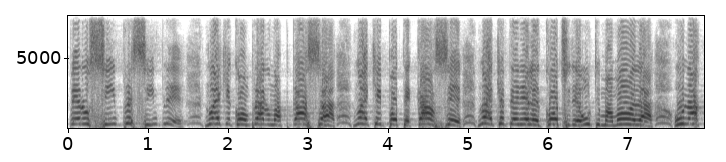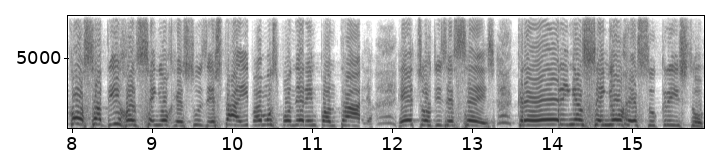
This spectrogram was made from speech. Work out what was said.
pero simple, simple. Não é que comprar uma casa, não é que hipotecar-se, não é que ter o coche de última moda. Uma coisa dijo o Senhor Jesus, está aí, vamos poner em pantalla. Hechos 16: Creer em el Senhor Jesucristo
